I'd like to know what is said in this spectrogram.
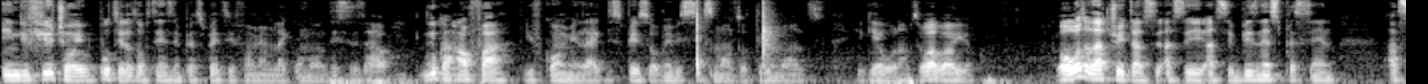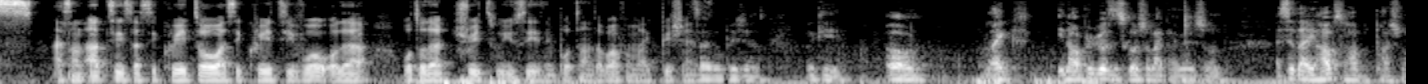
in the future it will put a lot of things in perspective for me. I'm like oh no this is how look at how far you've come in like the space of maybe six months or three months you get what I'm saying what about you or what other trait as as a as a business person, as as an artist, as a creator, as a creative, what other what other traits will you say is important apart from like patience? Aside from patience. Okay. Um, like in our previous discussion, like I mentioned, I said that you have to have the passion.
